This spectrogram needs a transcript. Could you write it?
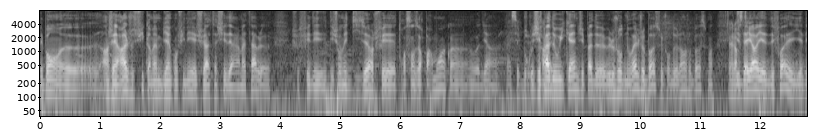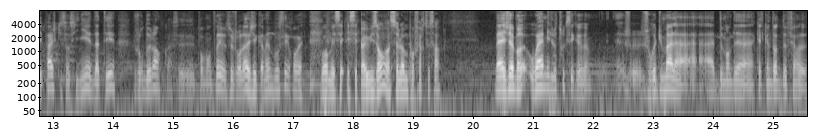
Mais bon, euh, en général, je suis quand même bien confiné. Je suis attaché derrière ma table. Je fais des, journées de 10 heures, je fais 300 heures par mois, quoi, on va dire. c'est beaucoup. J'ai pas de week-end, j'ai pas de. Le jour de Noël, je bosse. Le jour de l'an, je bosse, moi. Et d'ailleurs, il y a des fois, il y a des pages qui sont signées, datées jour de l'an, pour montrer ce jour-là, j'ai quand même bossé. Bon, mais c'est, et c'est pas usant, un seul homme pour faire tout ça? Ben, Ouais, mais le truc, c'est que j'aurais du mal à, demander à quelqu'un d'autre de faire. Euh,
